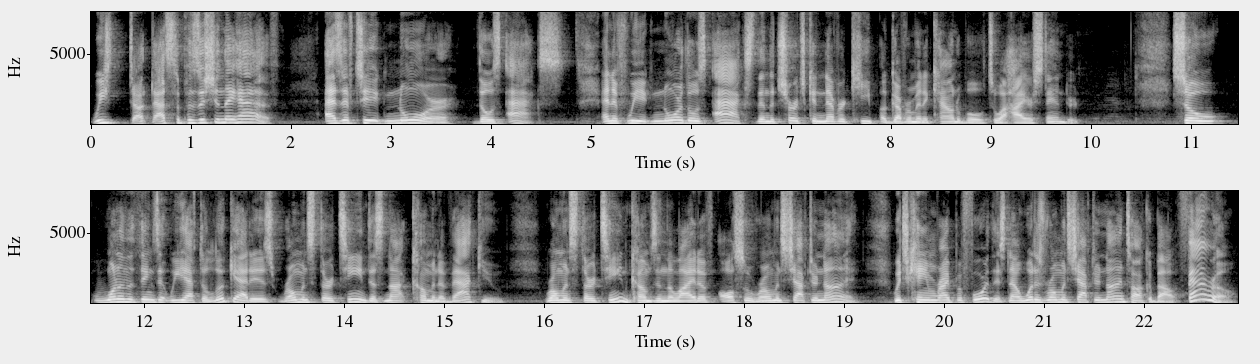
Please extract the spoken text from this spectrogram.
We, that's the position they have, as if to ignore those acts. And if we ignore those acts, then the church can never keep a government accountable to a higher standard. So, one of the things that we have to look at is Romans 13 does not come in a vacuum. Romans 13 comes in the light of also Romans chapter 9, which came right before this. Now, what does Romans chapter 9 talk about? Pharaoh.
